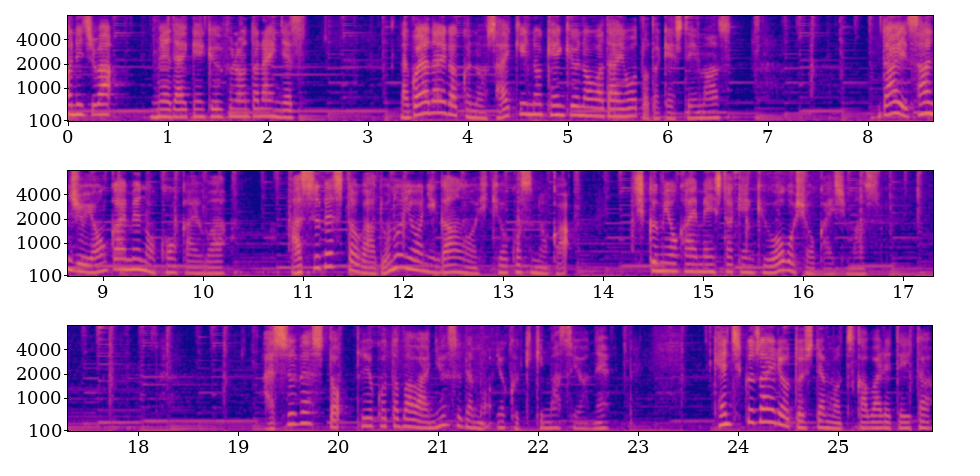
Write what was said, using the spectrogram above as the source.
んにちは。明大研究フロントラインです。名古屋大学の最近の研究の話題をお届けしています。第34回目の今回はアスベストがどのようにがんを引き起こすのか仕組みを解明した研究をご紹介します。アスベストという言葉はニュースでもよく聞きますよね。建築材料としても使われていた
